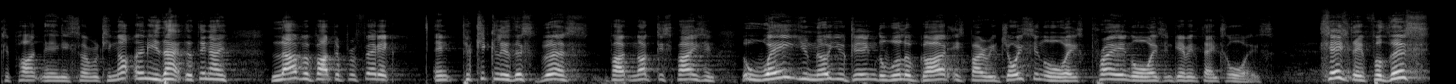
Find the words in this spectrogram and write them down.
to partner in His sovereignty. Not only that, the thing I love about the prophetic, and particularly this verse about not despising, the way you know you're doing the will of God is by rejoicing always, praying always, and giving thanks always. It says there, for this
